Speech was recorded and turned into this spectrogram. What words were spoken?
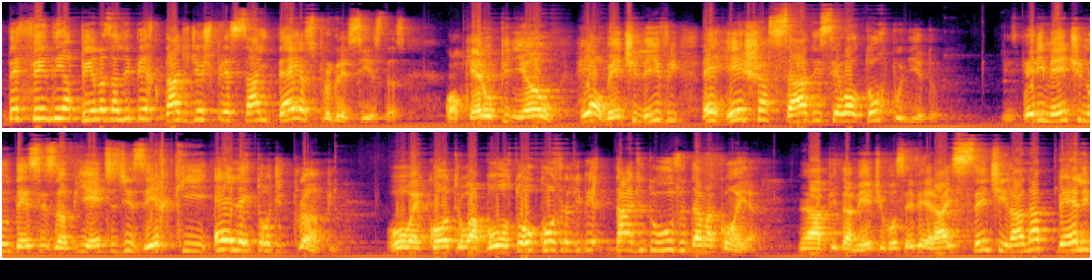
defendem apenas a liberdade de expressar ideias progressistas Qualquer opinião realmente livre é rechaçada e seu autor punido. Experimente num desses ambientes dizer que é eleitor de Trump, ou é contra o aborto, ou contra a liberdade do uso da maconha. Rapidamente você verá e sentirá na pele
